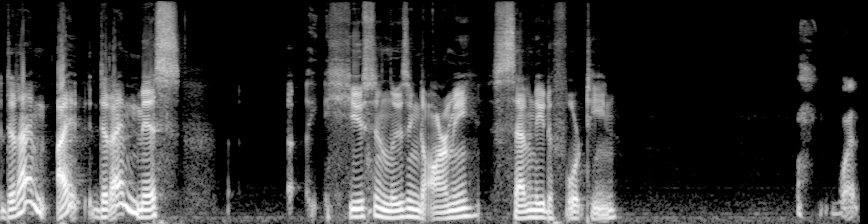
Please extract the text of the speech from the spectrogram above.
Did I I did I miss uh, Houston losing to Army seventy to fourteen? What?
